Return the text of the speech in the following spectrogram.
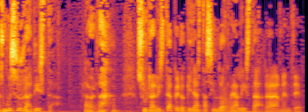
Es muy surrealista, la verdad. Surrealista, pero que ya está siendo realista, realmente.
